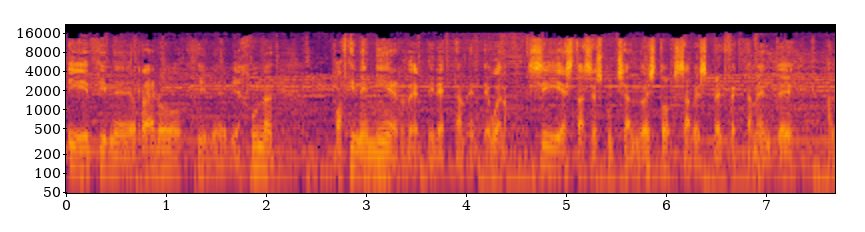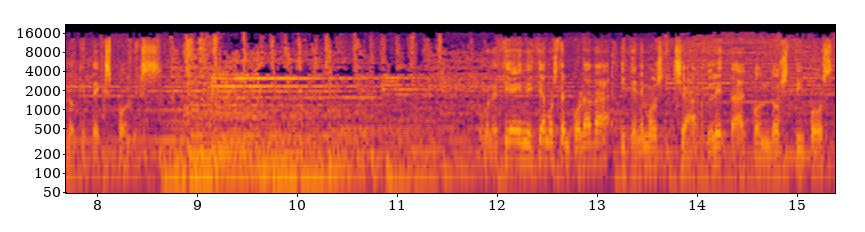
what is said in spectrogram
y cine raro, cine viejuna o cine mierder directamente. Bueno, si estás escuchando esto, sabes perfectamente a lo que te expones. Como decía, iniciamos temporada y tenemos charleta con dos tipos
